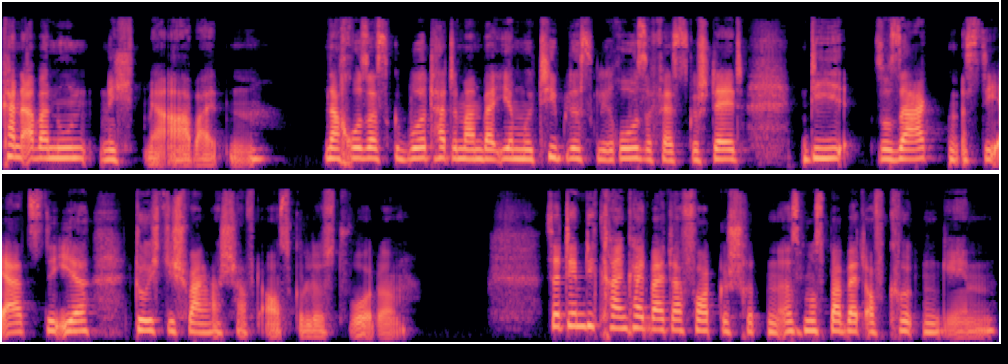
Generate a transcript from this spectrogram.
kann aber nun nicht mehr arbeiten. Nach Rosas Geburt hatte man bei ihr multiple Sklerose festgestellt, die, so sagten es die Ärzte ihr, durch die Schwangerschaft ausgelöst wurde. Seitdem die Krankheit weiter fortgeschritten ist, muss Babette auf Krücken gehen.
